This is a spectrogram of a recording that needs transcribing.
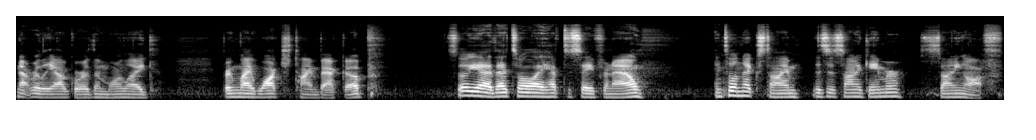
not really algorithm, more like bring my watch time back up. So yeah, that's all I have to say for now. Until next time, this is Sonic Gamer, signing off.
